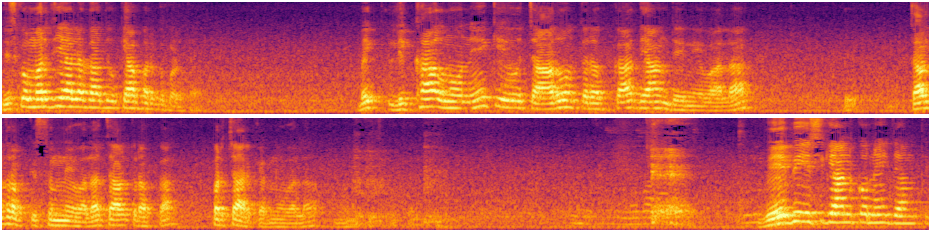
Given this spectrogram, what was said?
जिसको मर्ज़ी आ लगा दो क्या फ़र्क पड़ता है? भाई लिखा उन्होंने कि वो चारों तरफ़ का ध्यान देने वाला चारों तरफ़ के सुनने वाला चारों तरफ़ का प्रचार करने वाला वे भी इस ज्ञान को नहीं जानते।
